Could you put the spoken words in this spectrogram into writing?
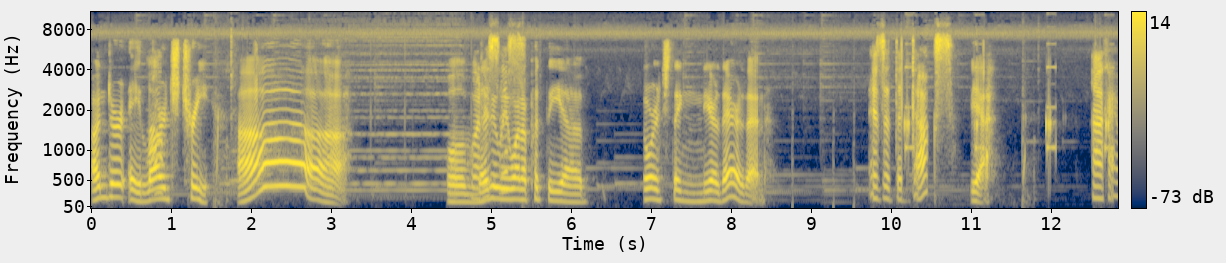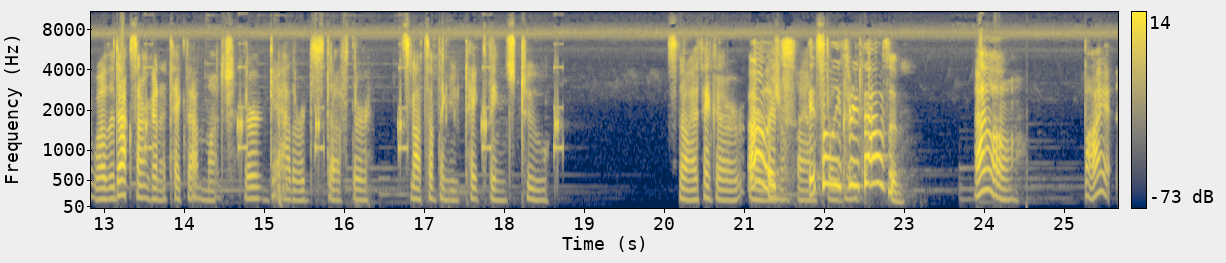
under a large tree. Ah! Well, What maybe we want to put the uh, storage thing near there then. Is it the ducks? Yeah. Okay, well the ducks aren't gonna take that much. They're gathered stuff. They're it's not something you take things to. So I think our, our Oh, it's it's only still three good. thousand. Oh, buy it.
